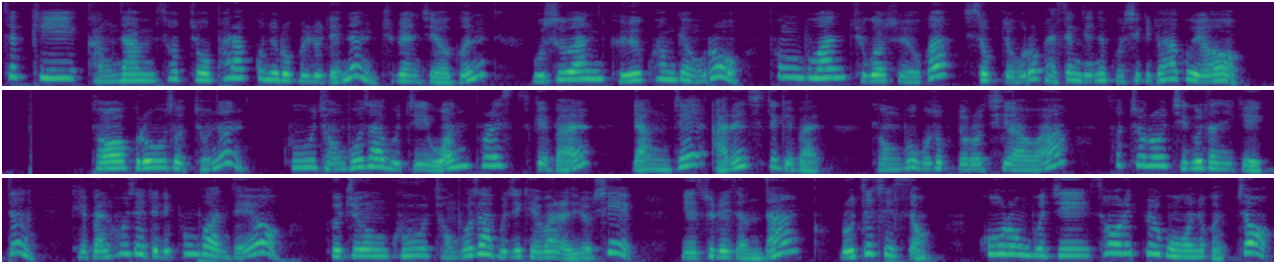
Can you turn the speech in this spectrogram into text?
특히 강남, 서초, 파락군으로 분류되는 주변 지역은 우수한 교육 환경으로 풍부한 주거 수요가 지속적으로 발생되는 곳이기도 하고요. 더 그로우 서초는 구 정보사 부지 원 포레스트 개발, 양재 R&CD 개발, 경부고속도로 지하화 서초로 지구단위 계획 등 개발 호재들이 풍부한데요. 그중 구 정보사 부지 개발 완료 시 예술의 전당, 롯데칠성, 코오롱 부지 서리풀 공원을 거쳐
